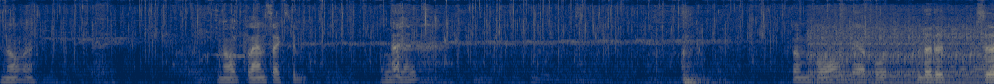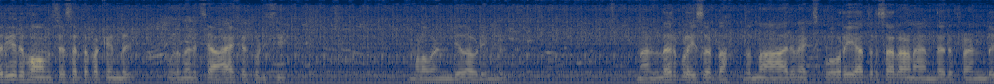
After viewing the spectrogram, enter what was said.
No. man. No plans actually. No plans? From home airport ഇവിടെ ഒരു ചെറിയൊരു ഹോം സ്റ്റേ സെറ്റപ്പ് ഒക്കെ ഉണ്ട് ഇവിടെ നിന്ന് ഒരു ചായ ഒക്കെ കുടിച്ച് നമ്മളെ വണ്ടി അത് അവിടെ ഉണ്ട് നല്ലൊരു പ്ലേസ് കേട്ടോ. ഇതൊന്നും ആരും എക്സ്പ്ലോർ ചെയ്യാത്തൊരു സ്ഥലമാണ്. എന്റെ ഒരു ഫ്രണ്ട്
